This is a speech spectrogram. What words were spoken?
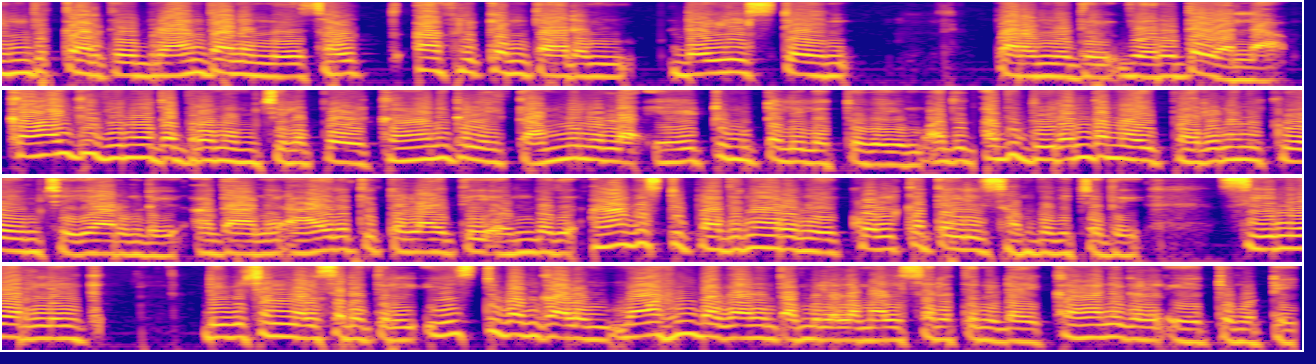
ഇന്ത്യക്കാർക്ക് ഭ്രാന്താണെന്ന് സൗത്ത് ആഫ്രിക്കൻ താരം ഡെയിൽ സ്റ്റെയിൻ പറഞ്ഞത് വെറുതെയല്ല. കായിക വിനോദഭ്രമം ചിലപ്പോൾ കാണികളിൽ തമ്മിലുള്ള ഏറ്റുമുട്ടലിലെത്തുകയും അത് അത് ദുരന്തമായി പരിണമിക്കുകയും ചെയ്യാറുണ്ട്. അതാണ് ആയിരത്തി തൊള്ളായിരത്തി എൺപത് ആഗസ്റ്റ് പതിനാറിന് കൊൽക്കത്തയിൽ സംഭവിച്ചത്. സീനിയർ ലീഗ് ഡിവിഷൻ മത്സരത്തിൽ ഈസ്റ്റ് ബംഗാളും മോഹൻ ബഗാനും തമ്മിലുള്ള മത്സരത്തിനിടെ കാണികൾ ഏറ്റുമുട്ടി.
